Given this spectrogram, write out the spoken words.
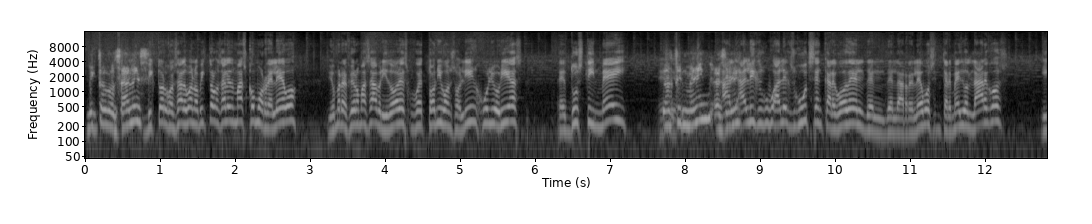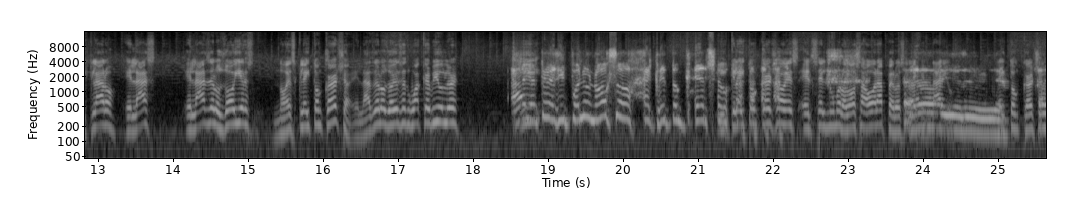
Víctor González. Víctor González, bueno, Víctor González más como relevo. Yo me refiero más a abridores. Fue Tony Gonzolín, Julio Urias, eh, Dustin May. eh, Dustin Main, así Al- es. Alex, Alex Wood se encargó del, del- de los relevos intermedios largos. Y claro, el as, el as de los Dodgers no es Clayton Kershaw. El as de los Dodgers es Walker Buehler. Ah, y- ya te iba a decir, ponle un oxo a Clayton Kershaw. Y Clayton Kershaw es, es el número dos ahora, pero es el legendario. Clayton Kershaw.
